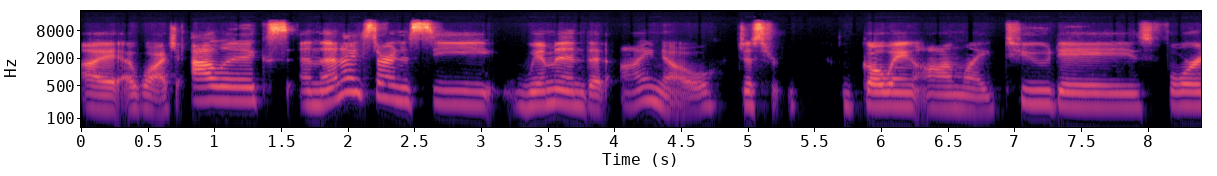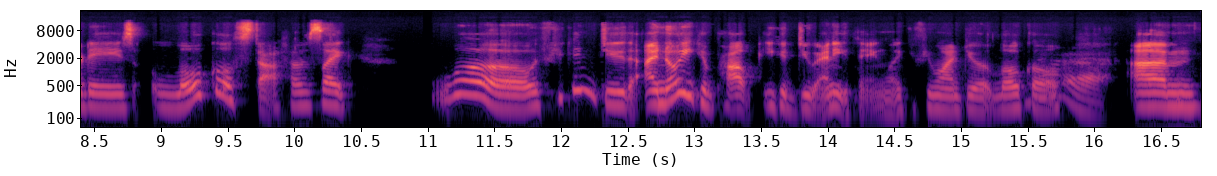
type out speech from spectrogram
I, I watch alex and then i starting to see women that i know just going on like two days four days local stuff. I was like whoa if you can do that i know you can probably you could do anything like if you want to do it local. Yeah. um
